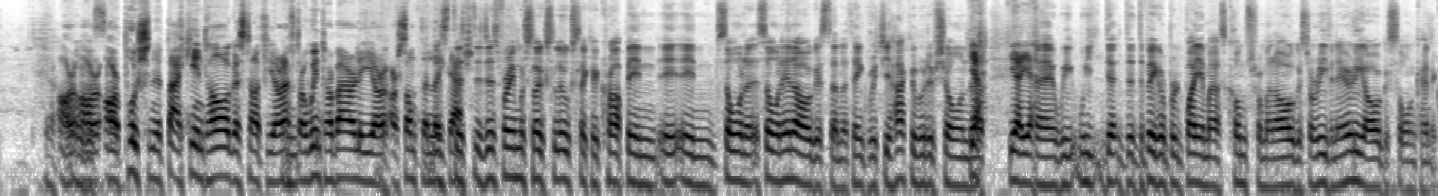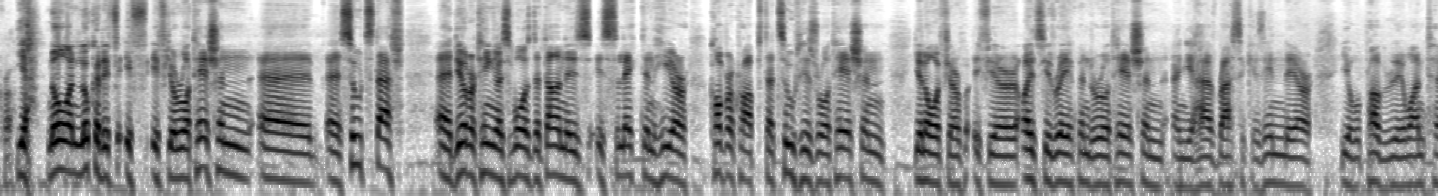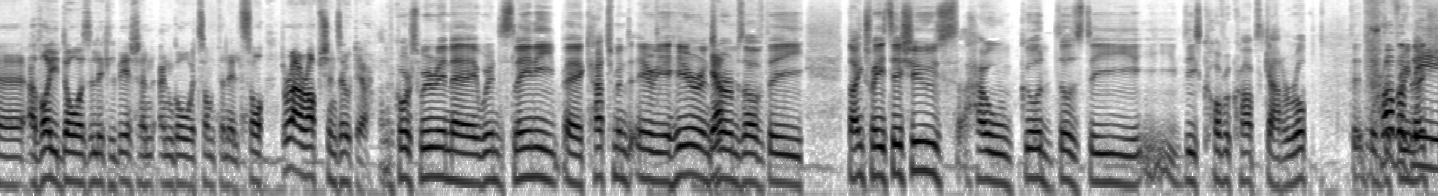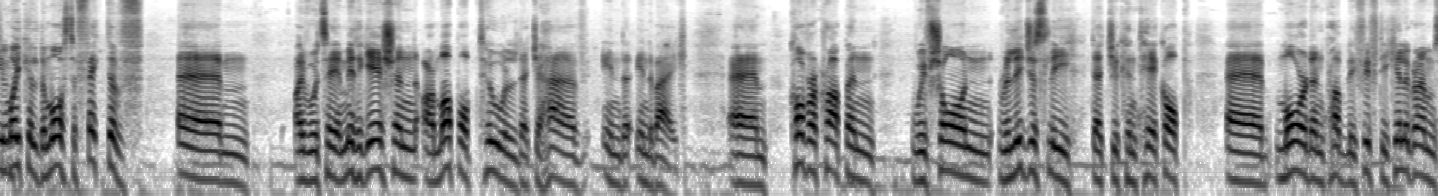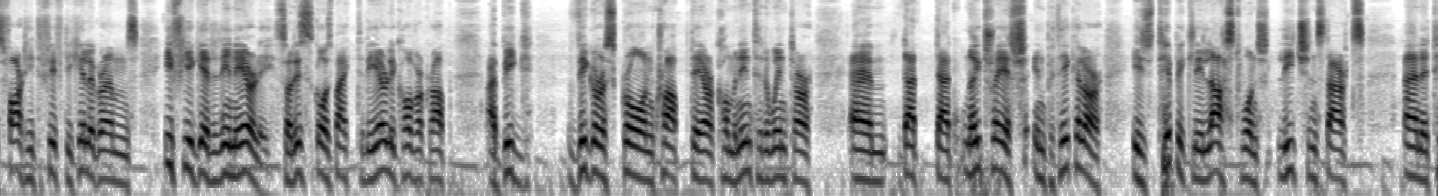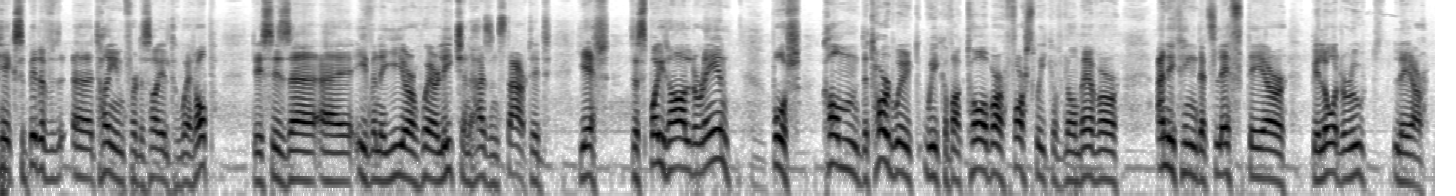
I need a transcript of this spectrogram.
Yeah, or, or, or pushing it back into August if you're after winter barley or, or something like that. this, this very much looks looks like a crop in in, sown, sown in August, and I think Richie Hackett would have shown Yeah, that. yeah, yeah. Uh, we, we the, the, the bigger biomass comes from an August or even early August sown kind of crop. Yeah, no, and look at if if, if your rotation uh, uh, suits that. Uh, the other thing I suppose that Don is, is selecting here cover crops that suit his rotation. You know, if you're if you're oilseed rape in the rotation and you have brassicas in there, you would probably want to avoid those a little bit and, and go with something else. So there are options out there. And of course, we're in uh, we're in the Slaney uh, catchment area here in Yeah. terms of the nitrates issues. How good does the these cover crops gather up? The, the- the probably, nitrogen? Michael, the most effective, um, I would say, a mitigation or mop-up tool that you have in the in the bag. Um, cover cropping, we've shown religiously that you can take up uh, more than probably 50 kilograms, 40 to 50 kilograms, if you get it in early. So this goes back to the early cover crop, a big vigorous growing crop there coming into the winter. Um, that, that nitrate in particular is typically lost once leaching starts and it takes a bit of uh, time for the soil to wet up. This is uh, uh, even a year where leaching hasn't started yet, despite all the rain. But come the third week, week of October, first week of November, anything that's left there below the root layer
